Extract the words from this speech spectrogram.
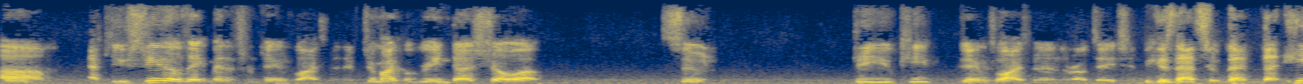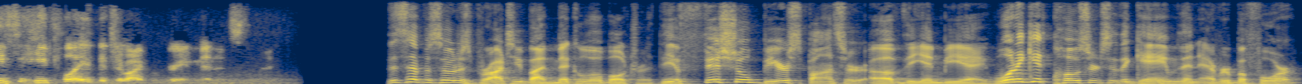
Um, after you see those eight minutes from James Wiseman, if JaMychal Green does show up soon, do you keep James Wiseman in the rotation? Because that's that, that he's he played the JaMychal Green minutes. This episode is brought to you by Michelob Ultra, the official beer sponsor of the NBA. Want to get closer to the game than ever before?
